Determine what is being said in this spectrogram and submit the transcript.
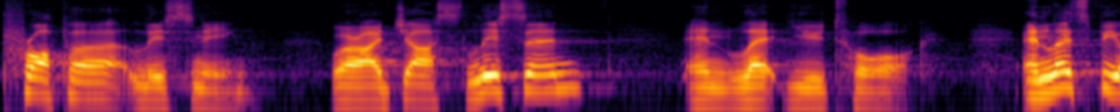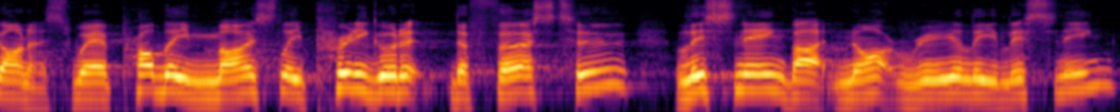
proper listening, where I just listen and let you talk. And let's be honest, we're probably mostly pretty good at the first two, listening but not really listening,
